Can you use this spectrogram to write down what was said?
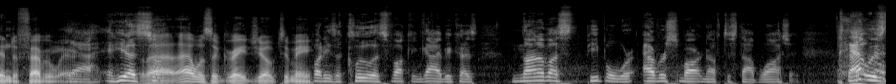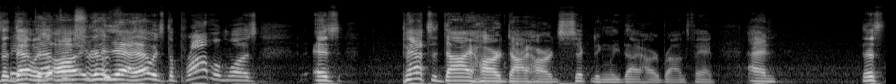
into February. Yeah, and he does so. Uh, that was a great joke to me. but he's a clueless fucking guy because none of us people were ever smart enough to stop watching. That was the that was that uh, truth? yeah that was the problem was as Pat's a diehard diehard sickeningly diehard Browns fan and this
